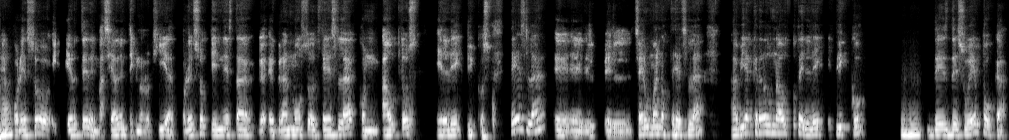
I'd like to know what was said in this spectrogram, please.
eh, por eso invierte demasiado en tecnología, por eso tiene esta gran monstruo Tesla con autos eléctricos. Tesla, el, ser humano Tesla, había creado un auto eléctrico desde su época,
